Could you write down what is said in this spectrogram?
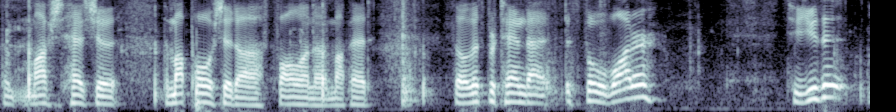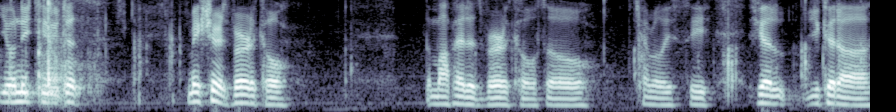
The mop head should, the mop pole should uh, fall on the mop head. So let's pretend that it's full of water. To use it, you'll need to just make sure it's vertical. The mop head is vertical, so can't really see. You could you could uh,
